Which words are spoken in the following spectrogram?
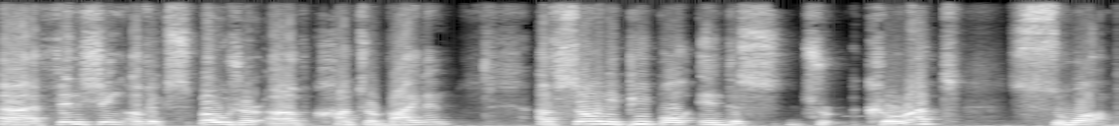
uh, finishing of exposure of Hunter Biden, of so many people in this corrupt swamp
